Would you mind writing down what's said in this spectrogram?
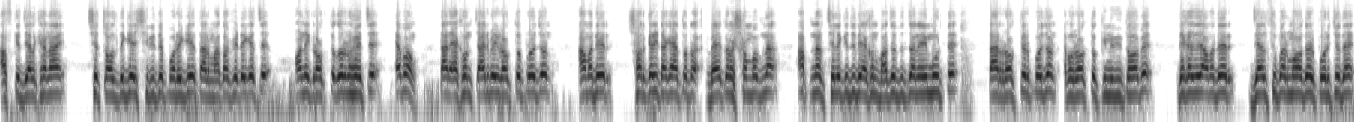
আজকে জেলখানায় সে চলতে গিয়ে সিঁড়িতে পড়ে গিয়ে তার মাথা ফেটে গেছে, অনেক রক্তকরণ হয়েছে এবং তার এখন চার ব্যাগ রক্ত প্রয়োজন। আমাদের সরকারি টাকা এতটা ব্যয় করা সম্ভব না। আপনার ছেলেকে যদি এখন বাঁচাতে চান এই মুহূর্তে, তার রক্তের প্রয়োজন এবং রক্ত কিনে দিতে হবে। দেখা যায় আমাদের জেল সুপার মহোদয়ের পরিচয় দেয়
